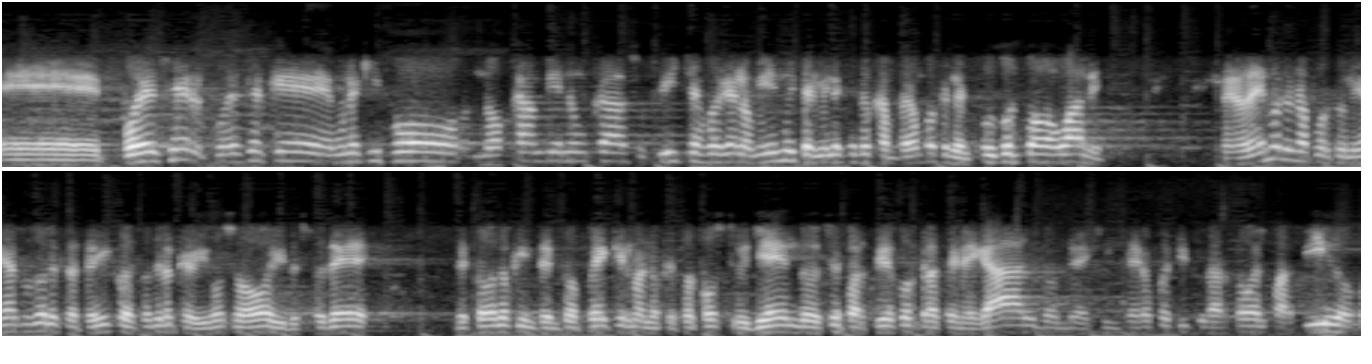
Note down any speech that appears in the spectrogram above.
Eh, puede ser, puede ser que un equipo no cambie nunca su ficha, juegue lo mismo y termine siendo campeón porque en el fútbol todo vale. Pero démosle una oportunidad al fútbol estratégico después de lo que vimos hoy, después de, de todo lo que intentó Peckerman, lo que fue construyendo, ese partido contra Senegal, donde Quintero fue titular todo el partido,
